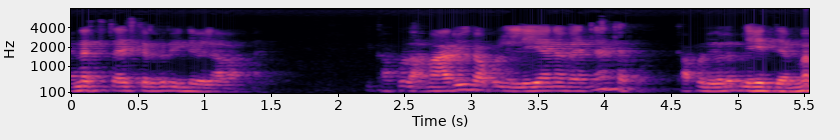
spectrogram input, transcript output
ඇනස්තයිස් කර කර ඉන්න වෙලාවක් නැහැ. කකුල අමාරුයි කකුල ලේ යන වැඩ කැපුවා. කකුල වල බ්ලේඩ් දැම්ම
